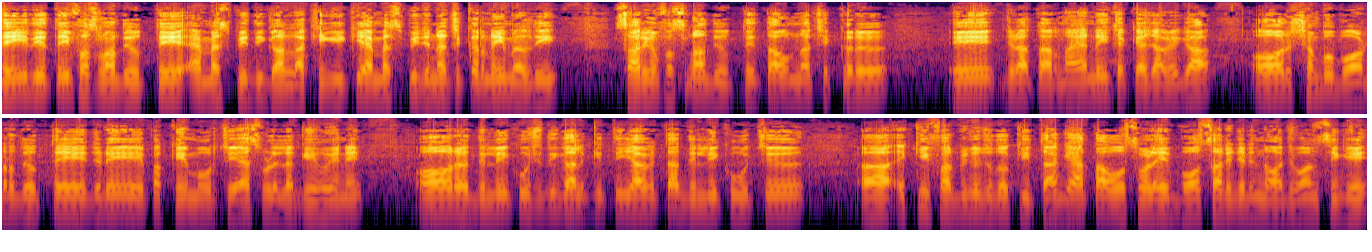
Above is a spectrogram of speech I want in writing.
23 ਦੇ 23 ਫਸਲਾਂ ਦੇ ਉੱਤੇ ਐਮਐਸਪੀ ਦੀ ਗੱਲ ਆਖੀ ਗਈ ਕਿ ਐਮਐਸਪੀ ਜਿੰਨਾ ਚੱਕਰ ਨਹੀਂ ਮਿਲਦੀ ਸਾਰੀਆਂ ਫਸਲਾਂ ਦੇ ਉੱਤੇ ਤਾਂ ਉਹਨਾਂ ਚੱਕਰ ਇਹ ਜਿਹੜਾ ਧਰਨਾ ਹੈ ਨਹੀਂ ਚੱਕਿਆ ਜਾਵੇਗਾ। ਔਰ ਸ਼ੰਭੂ ਬਾਰਡਰ ਦੇ ਉੱਤੇ ਜਿਹੜੇ ਪੱਕੇ ਮੋਰਚੇ ਇਸ ਵੇਲੇ ਲੱਗੇ ਹੋਏ ਨੇ। ਔਰ ਦਿੱਲੀ ਕੂਚ ਦੀ ਗੱਲ ਕੀਤੀ ਜਾਵੇ ਤਾਂ ਦਿੱਲੀ ਕੂਚ ਅ, 21 ਫਰਵਰੀ ਨੂੰ ਜਦੋਂ ਕੀਤਾ ਗਿਆ ਤਾਂ ਉਸ ਵੇਲੇ ਬਹੁਤ ਸਾਰੇ ਜਿਹੜੇ ਨੌਜਵਾਨ ਸੀਗੇ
